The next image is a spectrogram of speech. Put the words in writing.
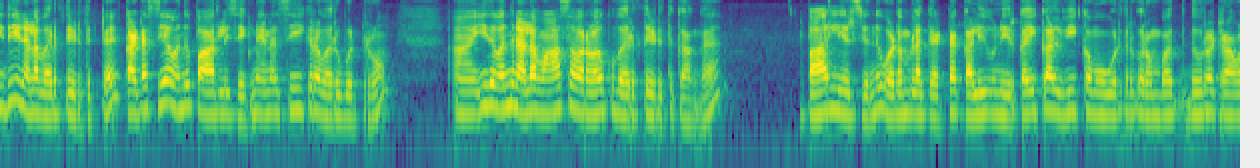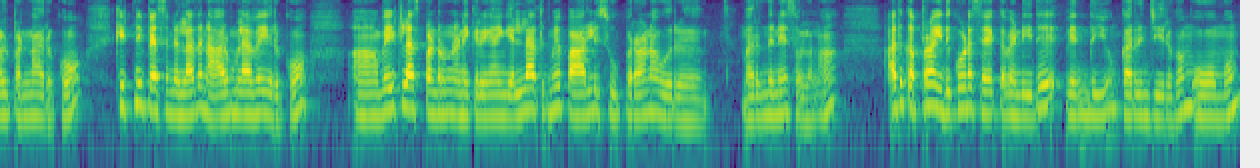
இதையும் நல்லா வறுத்து எடுத்துக்கிட்டேன். கடைசியாக வந்து பார்லி சேர்க்கணும். ஏன்னா சீக்கிரம் வறுபட்டுரும். இதை வந்து நல்லா வாசம் வர அளவுக்கு வறுத்து எடுத்துக்காங்க. பார்லி அரிசி வந்து உடம்புல கெட்ட கழிவு நீர் கை கால் வீக்கம் ஒவ்வொருத்தருக்கும் ரொம்ப தூரம் ட்ராவல் பண்ணால் இருக்கும். கிட்னி பேஷண்ட் இல்லாத நார்மலாகவே இருக்கும். வெயிட் லாஸ் பண்ணுறோன்னு நினைக்கிறீங்க. இங்கே எல்லாத்துக்குமே பார்லி சூப்பரான ஒரு மருந்துன்னே சொல்லலாம். அதுக்கப்புறம் இது கூட சேர்க்க வேண்டியது வெந்தயம் கருஞ்சீரகம் ஓமம்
